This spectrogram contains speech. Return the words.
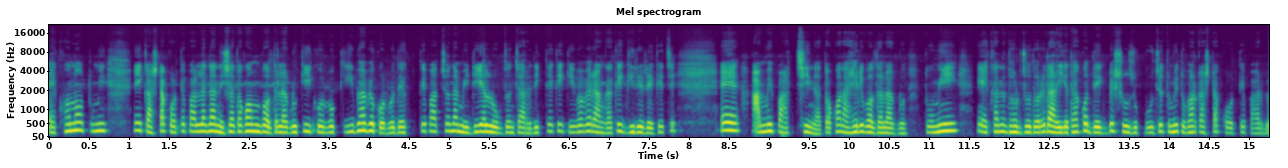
এখনও তুমি এই কাজটা করতে পারলে না? নিশা তখন বলতে লাগল, কি করব? কীভাবে করব? দেখতে পাচ্ছ না মিডিয়ার লোকজন চারিদিক থেকে কীভাবে রাঙ্গাকে ঘিরে রেখেছে, এ আমি পারছি না। তখন আহিরি বলতে লাগল, তুমি এখানে ধৈর্য ধরে দাঁড়িয়ে থাকো, দেখবে সুযোগ বুঝে তুমি তোমার কাজটা করতে পারবে।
